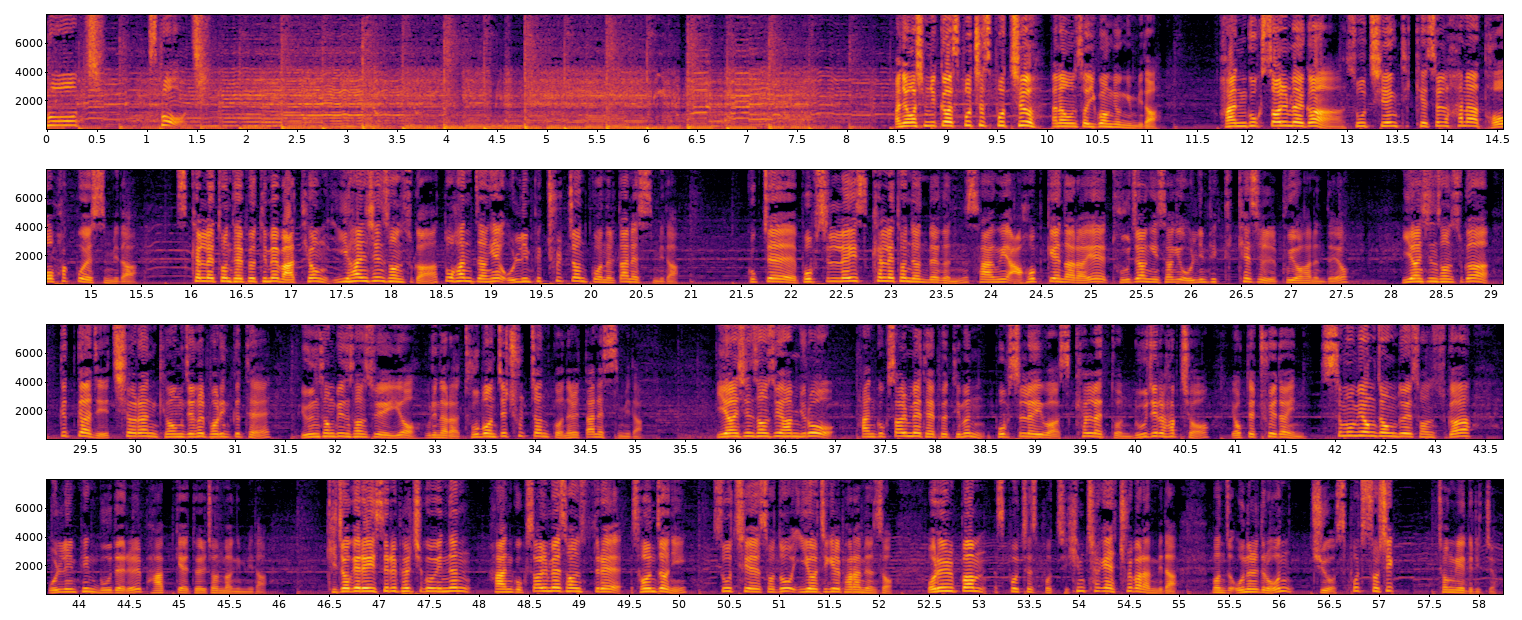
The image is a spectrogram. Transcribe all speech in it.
스포츠 스포츠 안녕하십니까 스포츠 스포츠 아나운서 이광용입니다. 한국 썰매가 소치행 티켓을 하나 더 확보했습니다. 스켈레톤 대표팀의 맏형 이한신 선수가 또 한 장의 올림픽 출전권을 따냈습니다. 국제 봅슬레이 스켈레톤 연맹은 상위 9개 나라에 2장 이상의 올림픽 티켓을 부여하는데요. 이한신 선수가 끝까지 치열한 경쟁을 벌인 끝에 윤성빈 선수에 이어 우리나라 두 번째 출전권을 따냈습니다. 이한신 선수의 합류로 한국 썰매 대표팀은 봅슬레이와 스켈레톤, 루지를 합쳐 역대 최다인 20명 정도의 선수가 올림픽 무대를 밟게 될 전망입니다. 기적의 레이스를 펼치고 있는 한국 썰매 선수들의 선전이 소치에서도 이어지길 바라면서 월요일 밤 스포츠 스포츠 힘차게 출발합니다. 먼저 오늘 들어온 주요 스포츠 소식 정리해드리죠.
